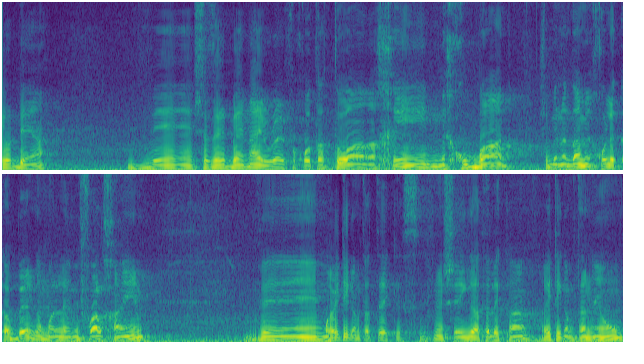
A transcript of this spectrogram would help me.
יודע, ושזה בעיניי אולי לפחות התואר הכי מכובד שבן אדם יכול לקבל גם על אה, מפעל חיים. וראיתי גם את הטקס לפני שהגעת לכאן, ראיתי גם את הנאום,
